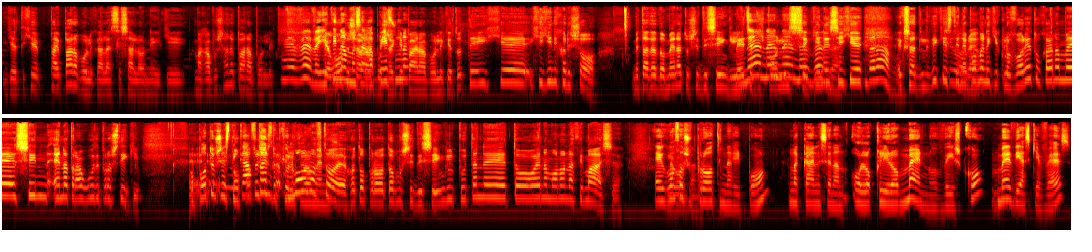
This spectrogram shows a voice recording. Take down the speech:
γιατί είχε πάει πάρα πολύ καλά στη Θεσσαλονίκη. Μ' αγαπούσαν πάρα πολύ. Ε, βέβαια, Και γιατί εγώ να τους μας αγαπούσα αγαπήσουν. και πάρα πολύ. Και τότε είχε, είχε γίνει χρυσό. Με τα δεδομένα του CD single, έτσι, Ναι, από ναι, τι ναι, πωλήσει ναι, εκείνε, βέβαια. είχε Μπράβο. εξαντληθεί και Τι στην ωραίο. επόμενη κυκλοφορία του κάναμε συν ένα τραγούδι προστίκη. Οπότε ουσιαστικά αυτό είναι το πιο Μόνο ολοκληρωμένο. αυτό έχω, το πρώτο μου CD single που ήταν ε, το ένα μόνο να θυμάσαι. Εγώ θα σου λεγόταν. πρότεινα λοιπόν να κάνεις έναν ολοκληρωμένο δίσκο με διασκευές.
